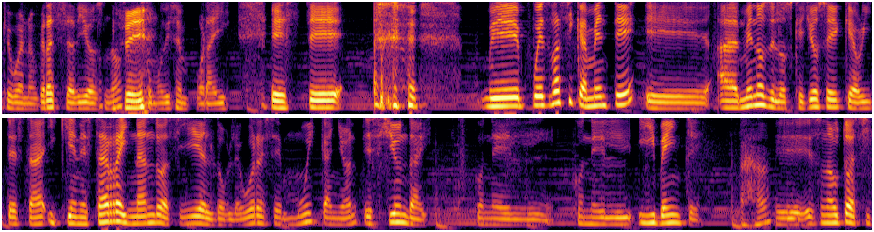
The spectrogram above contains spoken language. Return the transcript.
Qué bueno, gracias a Dios, ¿no? Sí. Como dicen por ahí. Este. Eh, pues básicamente, eh, al menos de los que yo sé que ahorita está y quien está reinando así el WRC muy cañón es Hyundai con el, con el i20. Ajá. Eh, es un auto así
